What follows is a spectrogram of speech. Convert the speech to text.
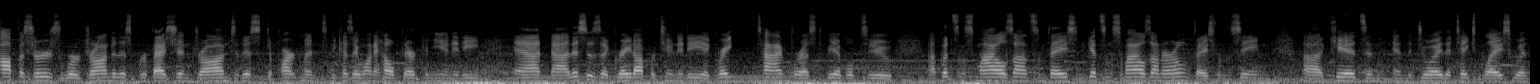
Officers were drawn to this profession, drawn to this department because they want to help their community. And uh, this is a great opportunity, a great time for us to be able to uh, put some smiles on some face and get some smiles on our own face from seeing uh, kids and, and the joy that takes place with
